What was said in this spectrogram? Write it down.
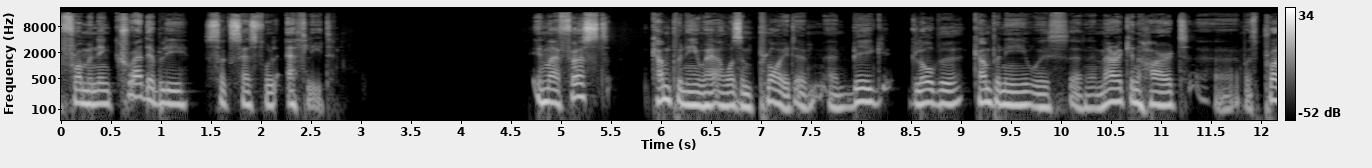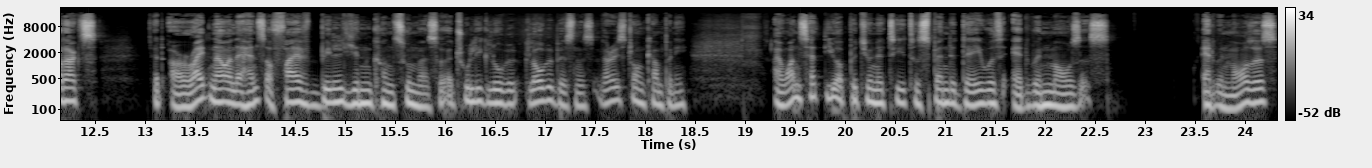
from an incredibly successful athlete. In my first company where I was employed, a, a big global company with an American heart, uh, with products that are right now in the hands of 5 billion consumers. So a truly global, global business, very strong company. I once had the opportunity to spend a day with Edwin Moses. Edwin Moses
